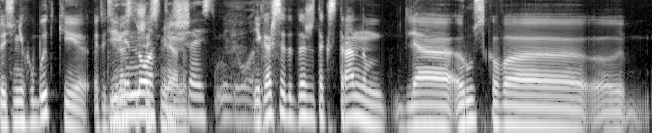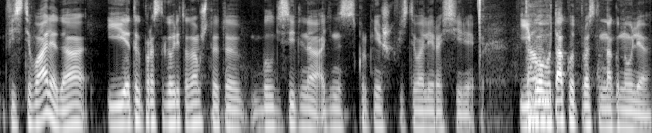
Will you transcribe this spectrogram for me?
То есть у них убытки это 96, миллионов. 96 миллионов. Мне кажется, это даже так странным для русского э, фестиваля, да, и это просто говорит о том, что это был действительно один из крупнейших фестивалей России. И Там- его вот так вот просто нагнули.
